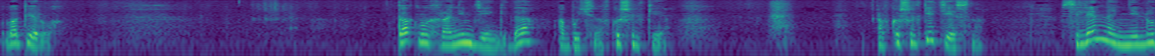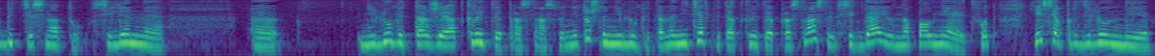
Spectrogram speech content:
Во-первых, Как мы храним деньги, да, обычно в кошельке. А в кошельке тесно. Вселенная не любит тесноту. Вселенная э, не любит также и открытое пространство. Не то, что не любит, она не терпит открытое пространство и всегда ее наполняет. Вот есть определенные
